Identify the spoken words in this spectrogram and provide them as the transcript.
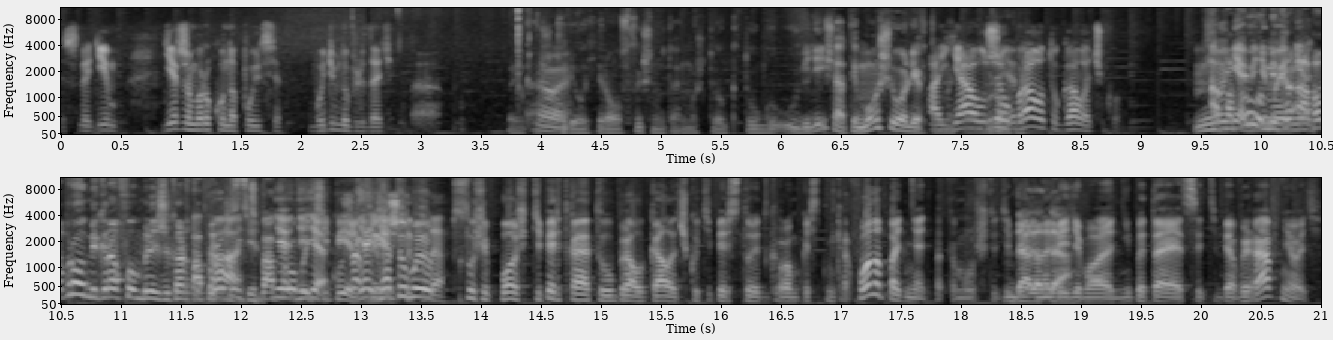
следим, держим руку на пульсе, будем наблюдать. Блин, Давай. же Кирилл херово слышно-то, может, его как-то увеличить? А ты можешь его, Лев? А там, я это, уже убрал эту галочку. Ну, а, не, попробуй видимо, микро- не- а попробуй микрофон ближе к рту Попробуйте, поднести. попробуй Не-не-не, теперь. Я, я думаю, тогда. слушай, может теперь, когда ты убрал галочку, теперь стоит громкость микрофона поднять, потому что теперь Да-да-да. она, видимо, не пытается тебя выравнивать.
